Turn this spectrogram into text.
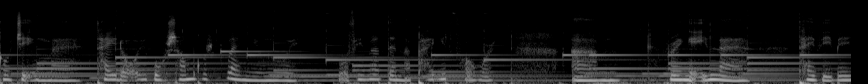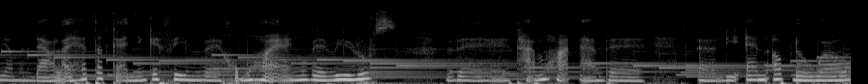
câu chuyện mà thay đổi cuộc sống của rất là nhiều người. Bộ phim đó tên là Pay It Forward um, Ray nghĩ là thay vì bây giờ mình đào lại hết tất cả những cái phim về khủng hoảng về virus về thảm họa về uh, the end of the world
